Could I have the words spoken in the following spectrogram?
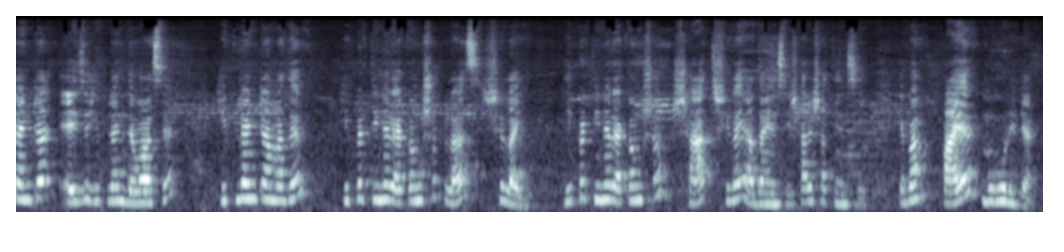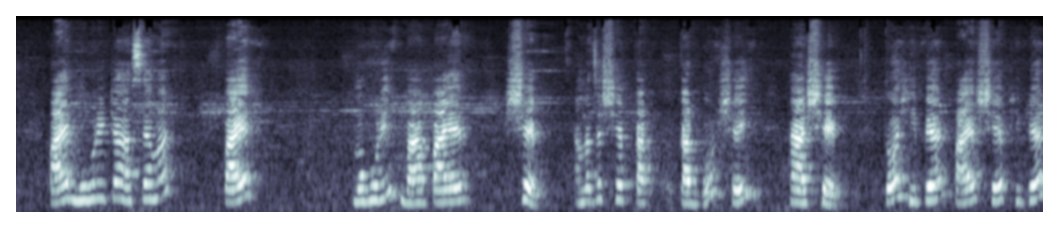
লাইনটা এই যে হিপ লাইন দেওয়া আছে হিপ লাইনটা আমাদের হিপের তিনের একাংশ প্লাস সেলাই। হিপের তিনের একাংশ সাত, সেলাই আধা ইঞ্চি, সাড়ে সাত ইঞ্চি। এবং পায়ের মুহুরিটা পায়ের মুহুরিটা আছে আমার পায়ের মুহুরি বা পায়ের শেপ আমরা যে শেপ কাট, কাটবো সেই শেপ তো হিপের পায়ের শেপ হিপের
